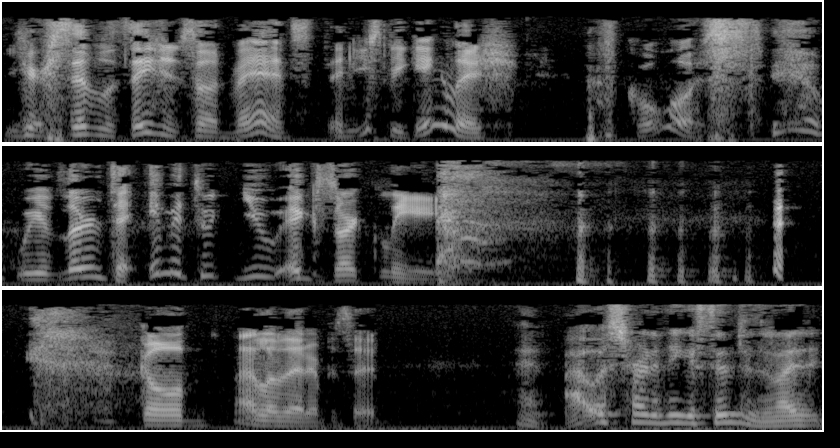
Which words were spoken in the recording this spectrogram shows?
Your civilization's so advanced, and you speak English. Of course. We've learned to imitate you exactly. Gold. I love that episode. Man, I was trying to think of Simpsons, and I,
